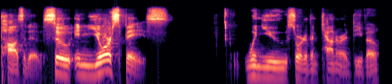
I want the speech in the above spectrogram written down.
positive. So in your space, when you sort of encounter a Devo,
